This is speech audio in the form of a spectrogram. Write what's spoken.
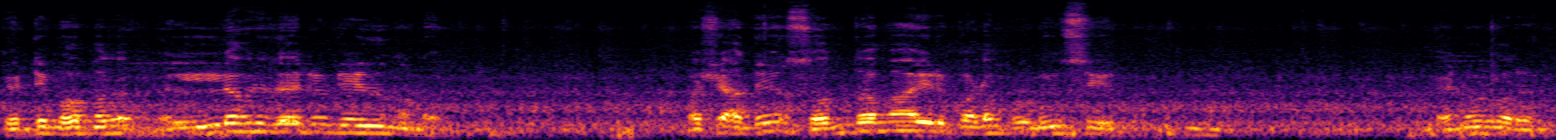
K T Muhammad എല്ലാവരും ഇതിനു വേണ്ടി എഴുതുന്നുണ്ട് പക്ഷെ അദ്ദേഹം സ്വന്തമായൊരു പടം പ്രൊഡ്യൂസ് ഉം. എന്നോട് പറയുന്നു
